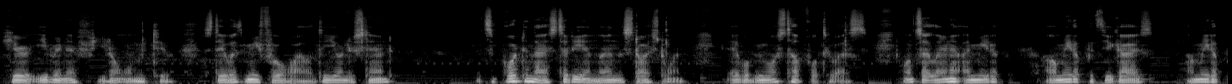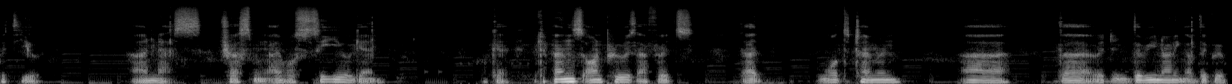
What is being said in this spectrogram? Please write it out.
here even if you don't want me to. Stay with me for a while, do you understand? It's important that I study and learn the star storm. It will be most helpful to us. Once I learn it, I meet up. I'll meet up with you guys. I'll meet up with you. Uh, Ness, trust me, I will see you again. Okay, it depends on Poo's efforts that will determine uh, the the reuniting of the group.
